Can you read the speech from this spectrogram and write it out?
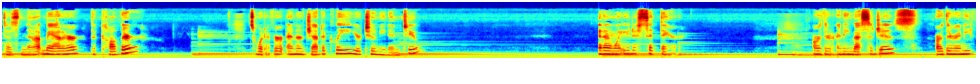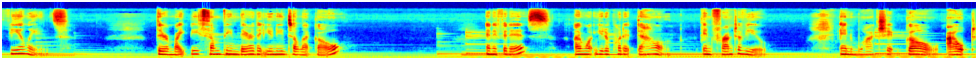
Does not matter the color, it's whatever energetically you're tuning into. And I want you to sit there are there any messages? Are there any feelings? There might be something there that you need to let go. And if it is, I want you to put it down in front of you and watch it go out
